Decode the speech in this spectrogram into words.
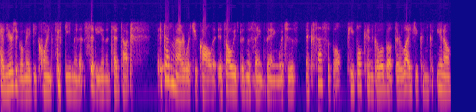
10 years ago, maybe coined 15 minute city in a TED talk it doesn't matter what you call it. It's always been the same thing, which is accessible. People can go about their life. You can, you know,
